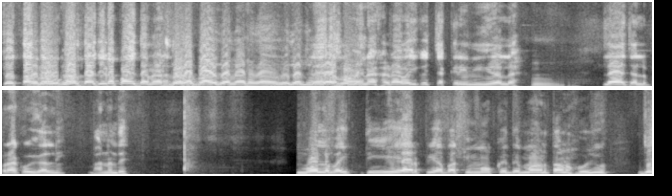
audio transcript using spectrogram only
ਕਿਉਂ ਤੰਗ ਉਹ ਕਰਦਾ ਜਿਹੜਾ ਭਜਦਾ ਨਾ ਜਿਹੜਾ ਭਾਈ ਦਾ ਨੱਠਦਾ ਹੋਵੇ ਤਾਂ ਤਾਂ ਮੋਏ ਨਾ ਖੜਾ ਬਾਈ ਕੋਈ ਚੱਕਰੀ ਨਹੀਂ ਗੱਲ। ਹੈ। ਹੂੰ ਲੈ ਚੱਲ ਭਰਾ ਕੋਈ ਗੱਲ ਨਹੀਂ ਬੰਨ ਦੇ। ਮੁੱਲ ਬਾਈ 30000 ਰੁਪਿਆ ਬਾਕੀ ਮੌਕੇ ਤੇ ਮਾਨਤਾਨ ਹੋ ਜੂ। ਜੇ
